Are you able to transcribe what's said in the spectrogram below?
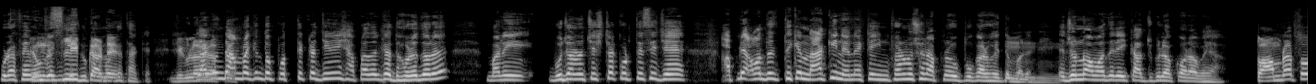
পুরো ফ্যামিলি স্লিপ কাটে। থাকে যার আমরা কিন্তু প্রত্যেকটা জিনিস আপনাদেরকে ধরে ধরে মানে বোঝানোর চেষ্টা করতেছি যে আপনি আমাদের থেকে না কিনেন একটা ইনফরমেশন আপনার উপকার হইতে পারে। এজন্য আমাদের এই কাজগুলো করা ভাইয়া তো আমরা তো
